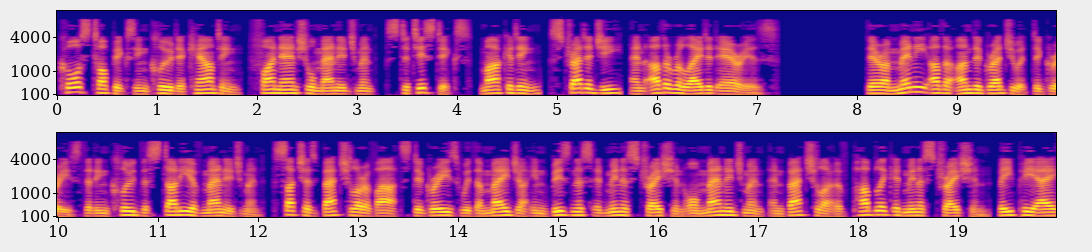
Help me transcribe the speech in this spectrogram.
Course topics include accounting, financial management, statistics, marketing, strategy, and other related areas. There are many other undergraduate degrees that include the study of management, such as Bachelor of Arts degrees with a major in Business Administration or Management and Bachelor of Public Administration BPA,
